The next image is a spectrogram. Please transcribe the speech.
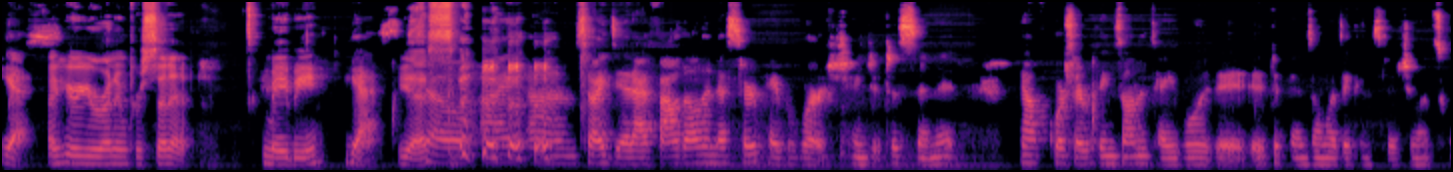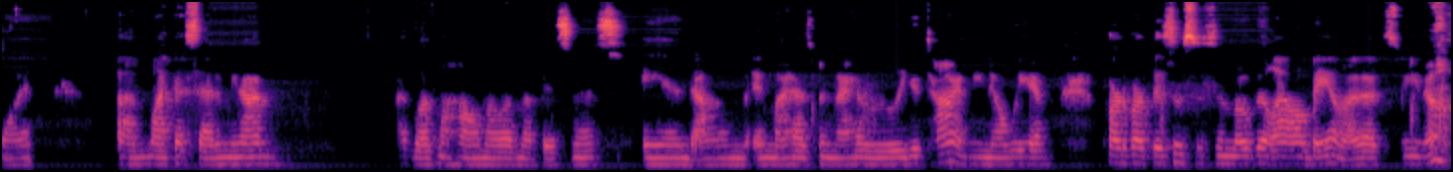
Yes. I hear you're running for Senate. Maybe. Yes. Yes. So I, um, so I did. I filed all the necessary paperwork to change it to Senate. Now, of course, everything's on the table. It, it, it depends on what the constituents want. Um, like I said, I mean, I'm I love my home. I love my business, and um, and my husband and I have a really good time. You know, we have part of our business is in Mobile, Alabama. That's you know,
